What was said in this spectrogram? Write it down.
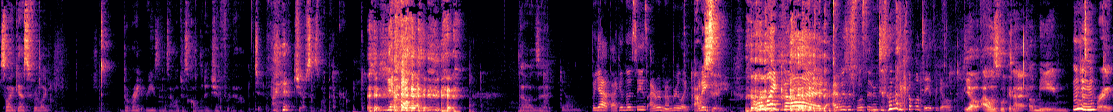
So I guess for like the right reasons, I will just call it a GIF for now. GIF. GIFs is my background. yeah. That was it. yeah. But yeah, back in those days, I remember like Owl putting. City. Oh my god! I was just listening to them a couple days ago. Yo, I was looking at a meme, right?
